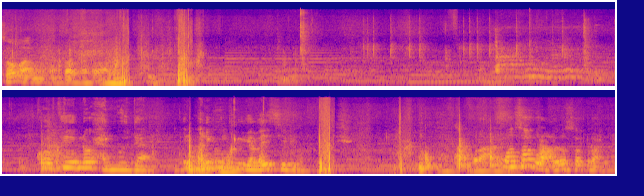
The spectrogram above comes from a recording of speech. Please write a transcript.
Soo waa ma koob ka soo qaada koobkeedna waxaad moodaa. In anigu guriga laysii dhigo. Waan soo guracday waan soo guracday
